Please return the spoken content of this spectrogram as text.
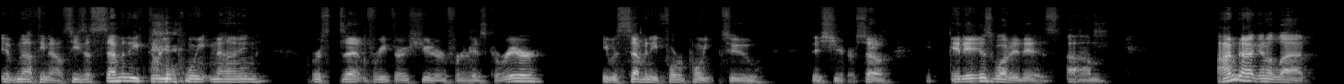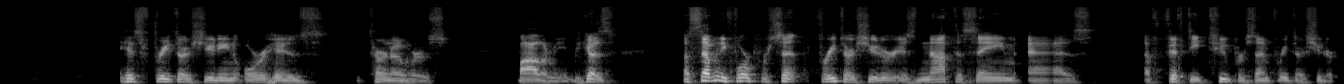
if nothing else. He's a 73.9% free throw shooter for his career. He was 74.2 this year. So it is what it is. Um, I'm not going to let his free throw shooting or his turnovers bother me because a 74% free throw shooter is not the same as a 52% free throw shooter.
